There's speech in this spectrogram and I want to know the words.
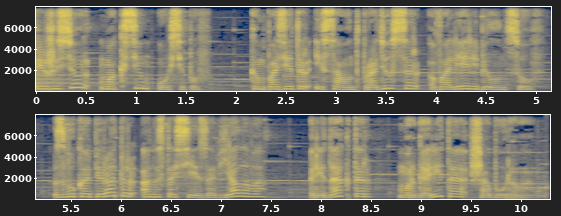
Режиссер Максим Осипов. Композитор и саунд-продюсер Валерий Белунцов. Звукооператор Анастасия Завьялова. Редактор Маргарита Шабурова.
